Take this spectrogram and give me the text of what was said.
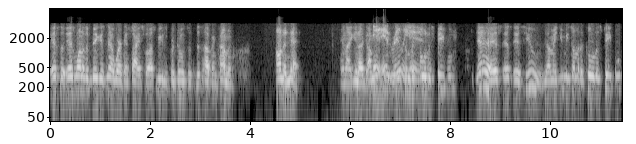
it's a, it's one of the biggest networking sites for us music producers that's up and coming on the net. And like you know, I mean, It- it really some of the coolest people. Yeah, it's it's it's huge. I mean, you meet some of the coolest people.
